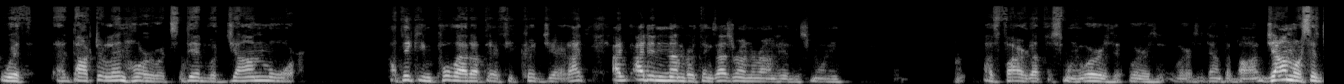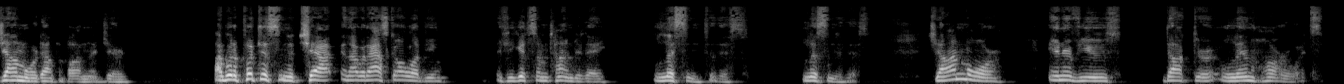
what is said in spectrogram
with uh, Dr. Len Horowitz did with John Moore. I think you can pull that up there if you could, Jared. I, I I didn't number things. I was running around here this morning. I was fired up this morning. Where is it? Where is it? Where is it? Down at the bottom. John Moore says John Moore down at the bottom there, Jared. I'm going to put this in the chat, and I would ask all of you, if you get some time today, listen to this. Listen to this. John Moore interviews Dr. Len Horowitz,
